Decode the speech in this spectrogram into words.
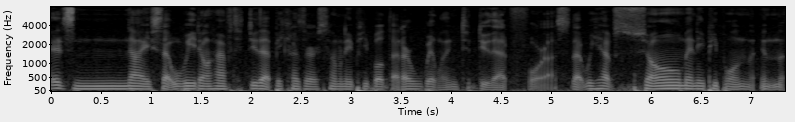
it's nice that we don't have to do that because there are so many people that are willing to do that for us. That we have so many people in the, in the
